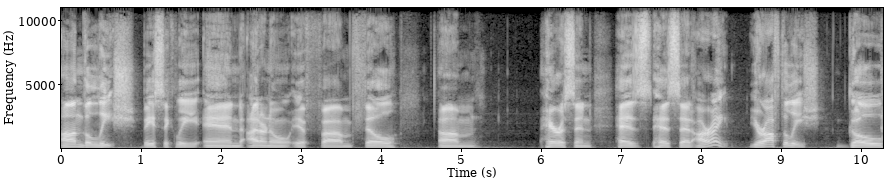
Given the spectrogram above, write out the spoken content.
on the leash basically. And i don't know if um, phil um, harrison has has said all right you're off the leash. Go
